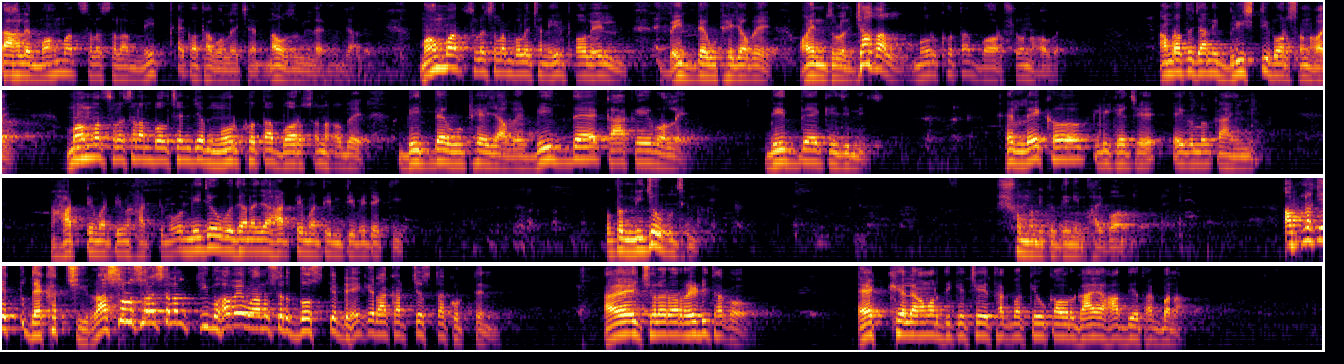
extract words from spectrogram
তাহলে মোহাম্মদ সাল্লাহ সাল্লাম মিথ্যা কথা বলেছেন। নওজুবিল্লাহ জালে মোহাম্মদ সাল্লাহ সাল্লাম বলেছেন এর ফল এল বিদ্যা উঠে যাবে অয়েনজুল জাহাল, মূর্খতা বর্ষণ হবে। আমরা তো জানি বৃষ্টি বর্ষণ হয়। মোহাম্মদ সাল্লাহ সাল্লাম বলছেন যে, মূর্খতা বর্ষণ হবে, বিদ্যা উঠে যাবে। বিদ্যা কাকে বলে? বিদ্যা কি জিনিস? লেখক লিখেছে এগুলো কাহিনী। হাট্টিমা টিম হাট্টিমা। ও নিজেও বোঝে না যে হাট্টিমা টিম টিম এটা কি। ও তো নিজেও বুঝে না। সম্মানিত দিনী ভাই বোন আপনাকে একটু দেখাচ্ছি। রাসুল সাল্লাম কীভাবে মানুষের দোষকে ঢেকে রাখার চেষ্টা করতেন? এই ছেলেরা রেডি থাকো। এক খেলে আমার দিকে চেয়ে থাকবা, কেউ কারোর গায়ে হাত দিয়ে থাকবা না।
